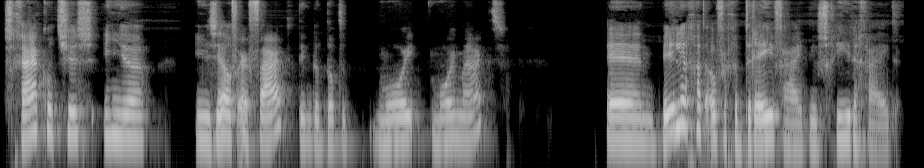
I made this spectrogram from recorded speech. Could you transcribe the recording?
schakeltjes in, je, in jezelf ervaart. Ik denk dat dat het mooi, mooi maakt. En willen gaat over gedrevenheid, nieuwsgierigheid,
